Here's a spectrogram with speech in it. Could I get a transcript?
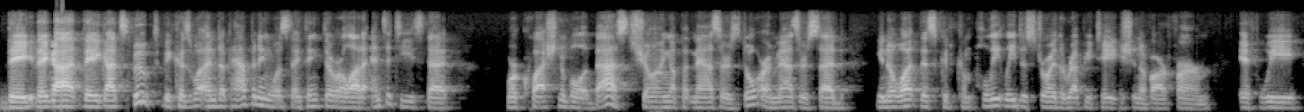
They they got they got spooked because what ended up happening was I think there were a lot of entities that were questionable at best showing up at Mazars door, and Mazur said, you know what, this could completely destroy the reputation of our firm if we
